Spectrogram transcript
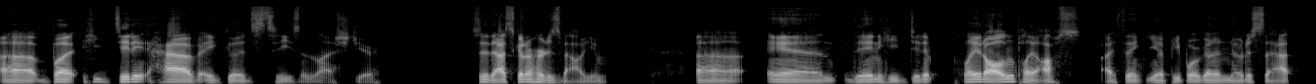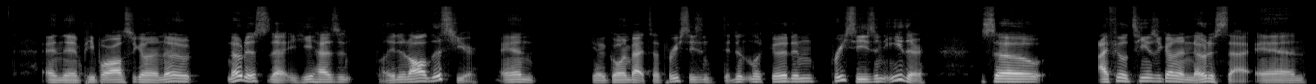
Uh, but he didn't have a good season last year. So that's going to hurt his value. Uh, and then he didn't play at all in the playoffs. I think, you know, people are going to notice that. And then people are also going to note, notice that he hasn't played at all this year. And, you know, going back to the preseason, didn't look good in preseason either. So I feel teams are going to notice that. And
